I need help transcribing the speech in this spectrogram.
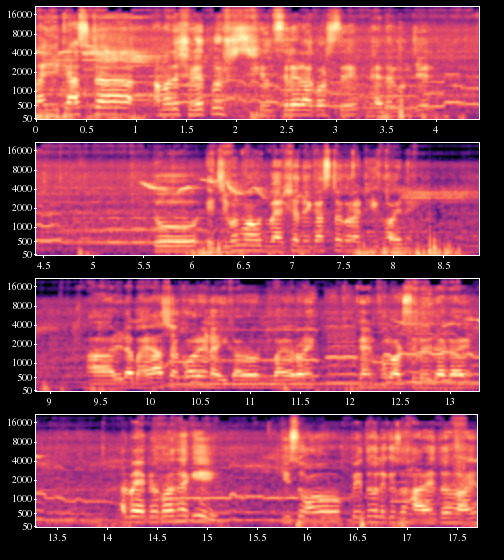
ভাই এই কাজটা আমাদের শরীয়তপুর ছেলেরা করছে ভেদারগঞ্জের। তো এই জীবন মাহমুদ ভাইয়ের সাথে এই কাজটা করা ঠিক হয় নাই। আর এটা ভাই আশা করে নাই, কারণ ভাইয়ের অনেক ফ্যান ফলোয়ার ছিল এই জায়গায়। আর ভাই, একটা কথা কি? কিছু পেতে হলে কিছু হারাইতে হয়।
